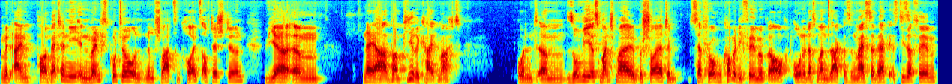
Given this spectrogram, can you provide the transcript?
mit einem Paul Bettany in Mönchskutte und einem schwarzen Kreuz auf der Stirn, wie er, ähm, naja, Vampire kalt macht. Und ähm, so wie es manchmal bescheuerte Seth Rogen Comedy-Filme braucht, ohne dass man sagt, das sind Meisterwerke, ist dieser Film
